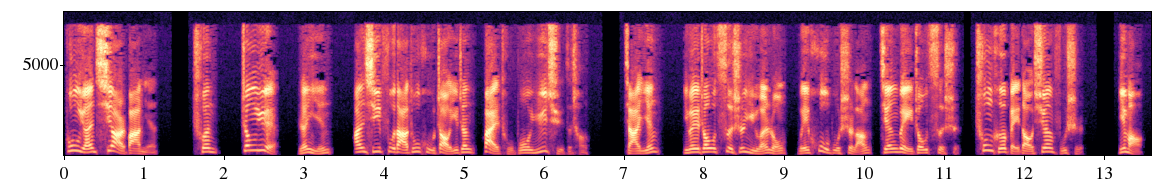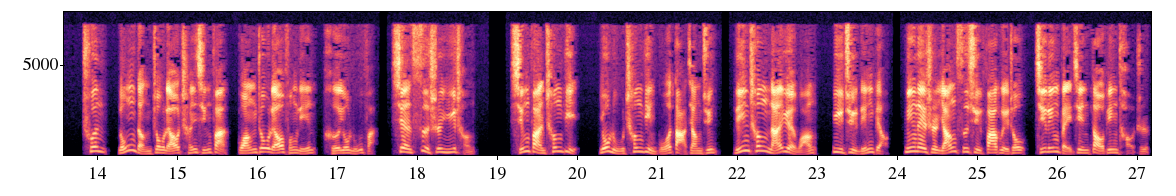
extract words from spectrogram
公元七二八年春正月壬寅，安西副大都护赵仪真拜吐蕃于曲子城。甲寅。以魏州刺史宇文荣为户部侍郎兼魏州刺史，冲河北道宣抚使。乙卯，春，龙等州辽陈行范、广州辽冯林合由鲁反，现四十余城。行范称帝，由鲁称定国大将军，林称南越王。欲据陵表，命内侍杨思绪发贵州、吉林北进道兵讨之。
